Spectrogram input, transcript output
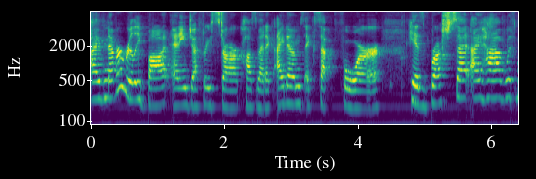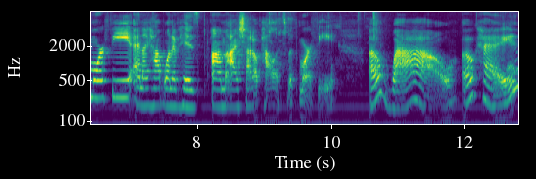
I've never really bought any Jeffree Star cosmetic items except for his brush set I have with Morphe and I have one of his um, eyeshadow palettes with Morphe. Oh, wow. Okay.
